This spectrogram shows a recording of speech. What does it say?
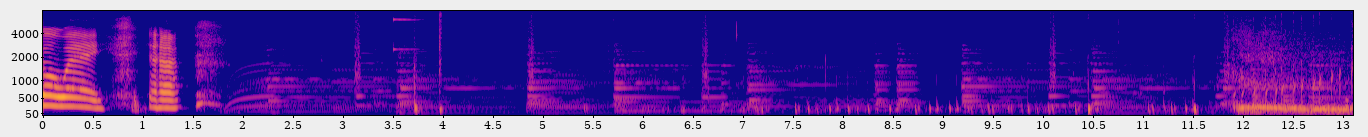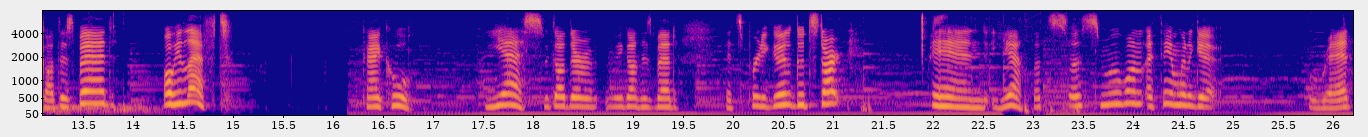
Go away. Got this bed. Oh, he left. Okay, cool. Yes, we got there. We got his bed. It's pretty good. Good start. And yeah, let's let's move on. I think I'm gonna get red.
